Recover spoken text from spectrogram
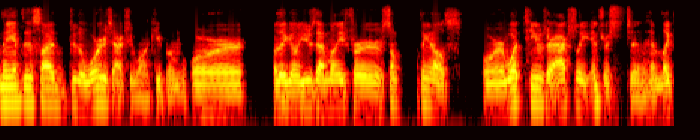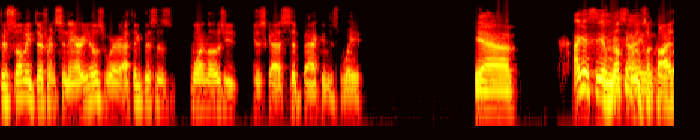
then you have to decide: do the Warriors actually want to keep him, or are they going to use that money for something else? Or what teams are actually interested in him? Like, there's so many different scenarios where I think this is one of those you just gotta sit back and just wait. Yeah. I can see him Nothing would resigning with the surprise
